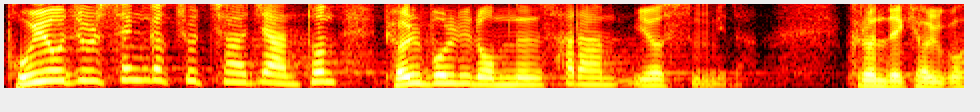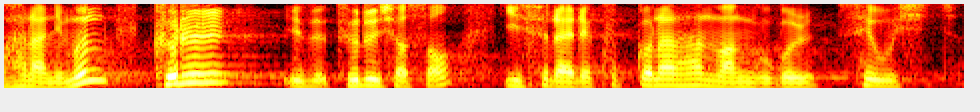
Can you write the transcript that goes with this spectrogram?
보여줄 생각조차 하지 않던 별 볼 일 없는 사람이었습니다. 그런데 결국 하나님은 그를 들으셔서 이스라엘의 굳건한 한 왕국을 세우시죠.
